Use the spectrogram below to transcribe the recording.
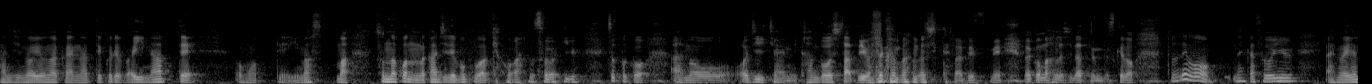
感じの世の中になってくればいいなって思っています。まあ、そんなこんな感じで僕は今日は そういうちょっとこうあのおじいちゃんに感動したというこの話からですね、ま、この話になってるんですけどでもなんかそういうあの優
